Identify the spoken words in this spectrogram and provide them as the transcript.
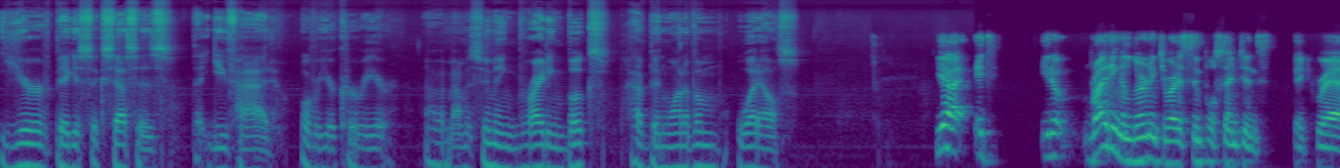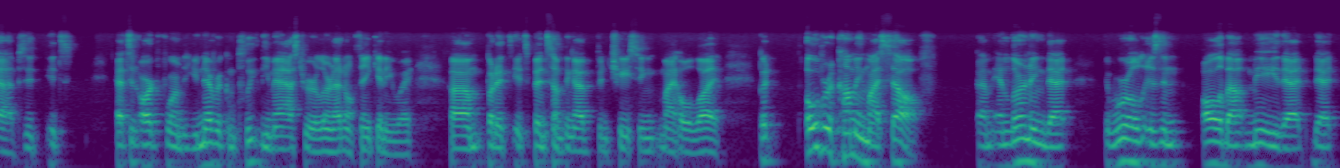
your biggest successes that you've had over your career. Um, I'm assuming writing books have been one of them. What else? Yeah, it's you know writing and learning to write a simple sentence that grabs. It, it's that's an art form that you never completely master or learn. I don't think anyway. Um, but it, has been something I've been chasing my whole life. But overcoming myself um, and learning that the world isn't all about me. That that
